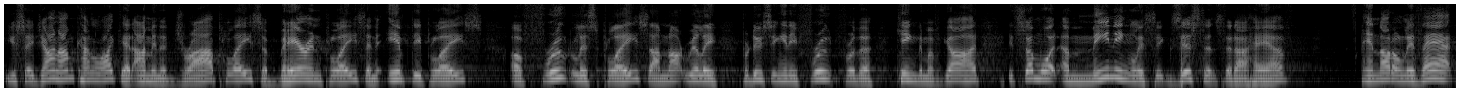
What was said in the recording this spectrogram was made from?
you say, Jon, I'm kind of like that. I'm in a dry place, a barren place, an empty place a fruitless place. I'm not really producing any fruit for the kingdom of God. It's somewhat a meaningless existence that I have. And not only that,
